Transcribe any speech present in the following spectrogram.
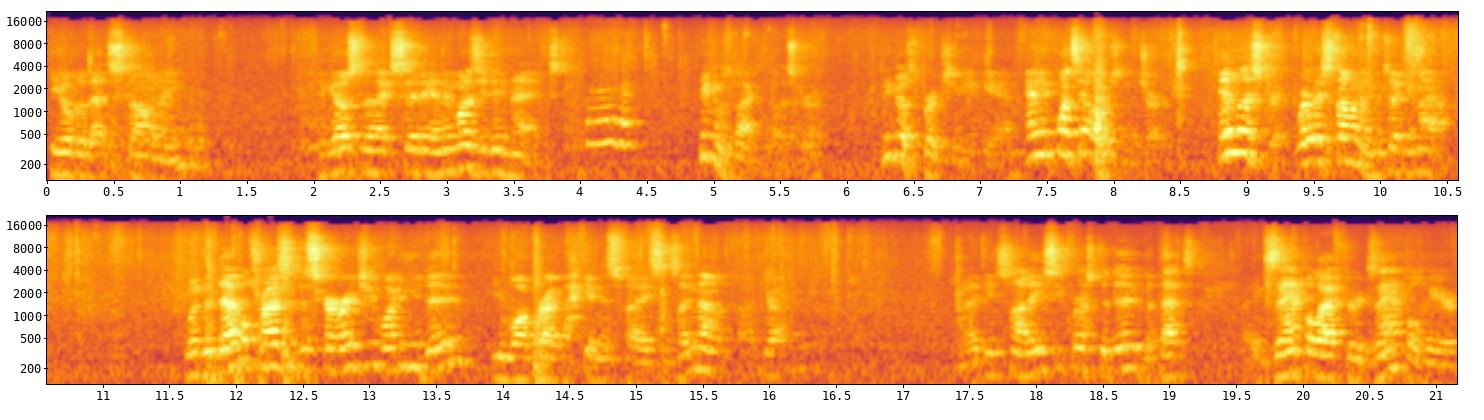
healed of that stoning. He goes to the next city, and then what does he do next? He comes back to Lystra. He goes preaching again. And he points elders in the church. In Lystra, where they stoned him and took him out. When the devil tries to discourage you, what do you do? You walk right back in his face and say, no, maybe it's not easy for us to do, but that's example after example here.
